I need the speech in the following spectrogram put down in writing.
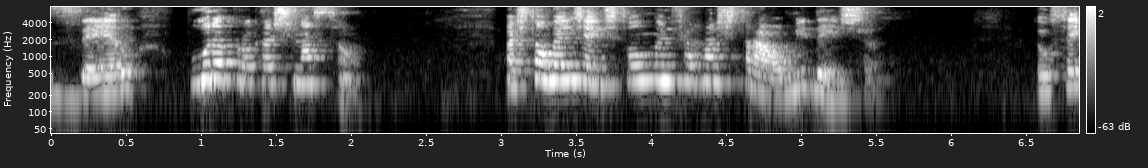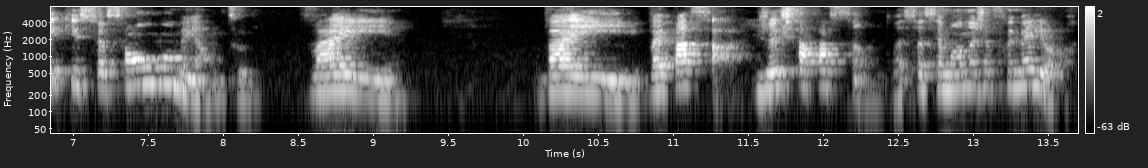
zero pura procrastinação. Mas também, gente, estou no inferno astral, me deixa. Eu sei que isso é só um momento. Vai vai vai passar, já está passando. Essa semana já foi melhor.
